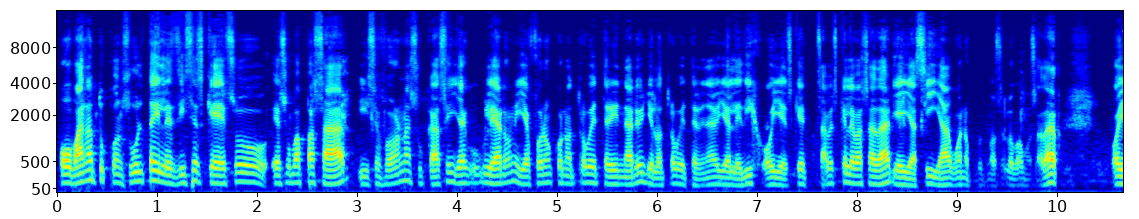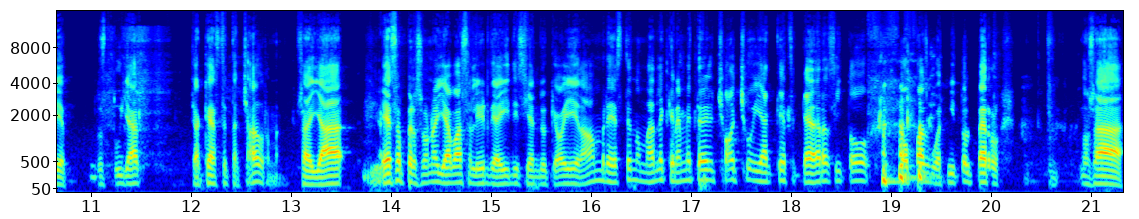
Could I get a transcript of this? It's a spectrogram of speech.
o van a tu consulta y les dices que eso, eso va a pasar y se fueron a su casa y ya googlearon y ya fueron con otro veterinario y el otro veterinario ya le dijo, oye, es que, ¿sabes qué le vas a dar? Y ella sí, ya, bueno, pues no se lo vamos a dar. Oye, pues tú ya ya quedaste tachado, hermano. O sea, ya esa persona ya va a salir de ahí diciendo que, oye, no, hombre, este nomás le quería meter el chocho y ya que se quedara así todo, topas guatito el perro. O sea,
